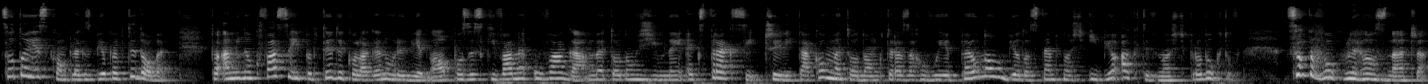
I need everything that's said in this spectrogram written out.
Co to jest kompleks biopeptydowy? To aminokwasy i peptydy kolagenu rybiego pozyskiwane, uwaga, metodą zimnej ekstrakcji, czyli taką metodą, która zachowuje pełną biodostępność i bioaktywność produktów. Co to w ogóle oznacza?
